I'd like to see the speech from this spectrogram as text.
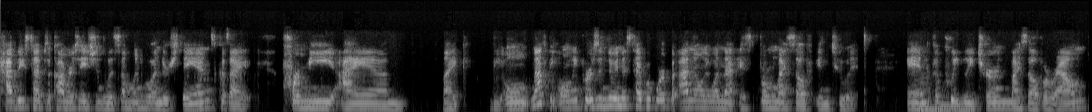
have these types of conversations with someone who understands because I for me I am like the only not the only person doing this type of work, but I'm the only one that has thrown myself into it and mm-hmm. completely turned myself around.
